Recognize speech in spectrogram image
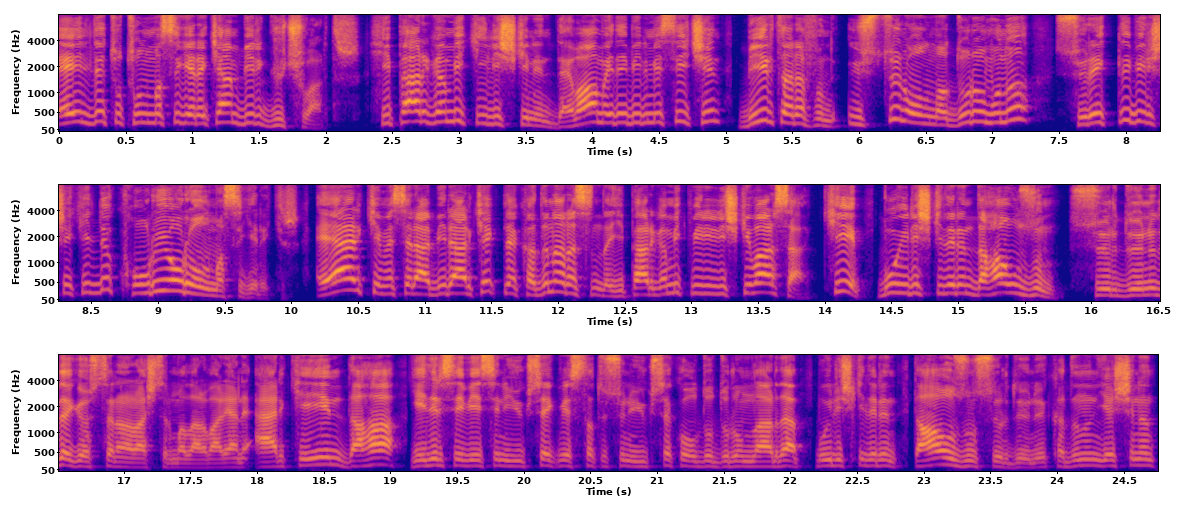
elde tutulması gereken bir güç vardır. Hipergamik ilişkinin devam edebilmesi için bir tarafın üstün olma durumunu sürekli bir şekilde koruyor olması gerekir. Eğer ki mesela bir erkekle kadın arasında hipergamik bir ilişki varsa ki bu ilişkilerin daha uzun sürdüğünü de gösteren araştırmalar var. Yani erkeğin daha gelir seviyesini yüksek ve statüsünü yüksek olduğu durumlarda bu ilişkilerin daha uzun sürdüğünü, kadının yaşının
